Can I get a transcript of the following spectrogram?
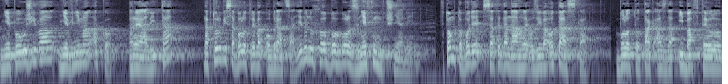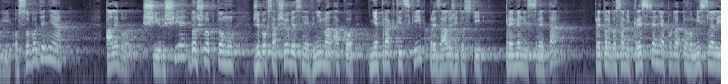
nepoužíval, nevnímal ako realita, na ktorú by sa bolo treba obrácať. Jednoducho Boh bol znefunkčnený. V tomto bode sa teda náhle ozýva otázka. Bolo to tak azda iba v teológii oslobodenia? Alebo širšie došlo k tomu, že Boh sa všeobecne vnímal ako nepraktický pre záležitosti premeny sveta, preto lebo sami kresťania podľa toho mysleli,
